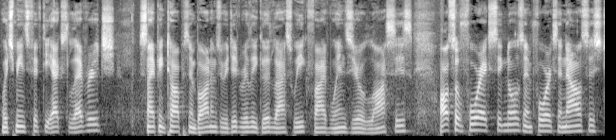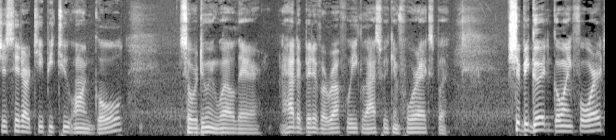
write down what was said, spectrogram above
which means 50x leverage, sniping tops and bottoms. We did really good last week, five wins, zero losses. Also, forex signals and forex analysis just hit our TP2 on gold, so we're doing well there. I had a bit of a rough week last week in forex, but should be good going forward.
